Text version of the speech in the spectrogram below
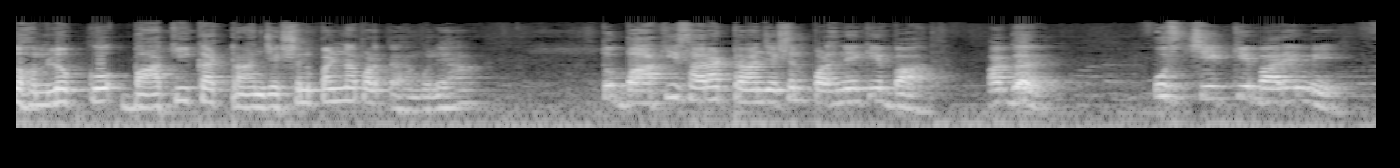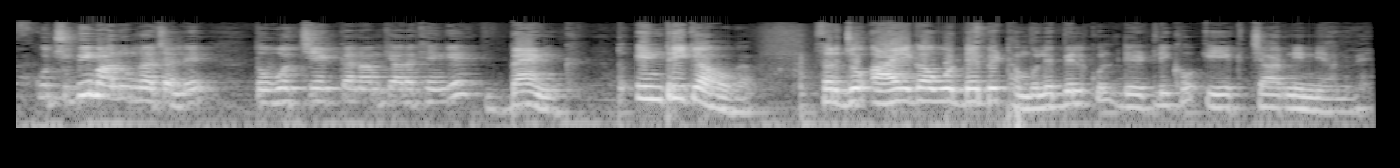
तो हम लोग को बाकी का ट्रांजेक्शन पढ़ना पड़ता है। हम बोले हाँ। तो बाकी सारा ट्रांजेक्शन पढ़ने के बाद अगर उस चेक के बारे में कुछ भी मालूम ना चले तो वो चेक का नाम क्या रखेंगे? बैंक। तो एंट्री क्या होगा? सर, जो आएगा वो डेबिट हम बोले, बिल्कुल डेट लिखो, एक चार निन्यानवे।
